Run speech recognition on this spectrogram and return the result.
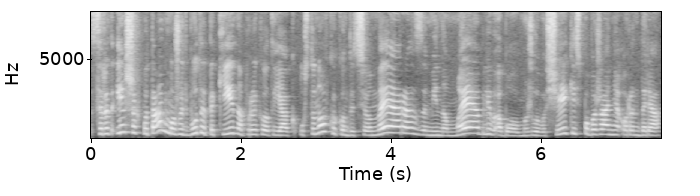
Серед інших питань можуть бути такі, наприклад, як установка кондиціонера, заміна меблів або, можливо, ще якісь побажання орендаря.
